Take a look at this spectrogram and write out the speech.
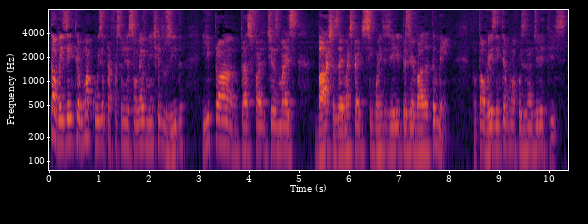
talvez entre alguma coisa para fazer uma injeção levemente reduzida e para as fatias mais baixas, aí mais perto de 50 de preservada também. Então talvez entre alguma coisa na diretriz.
